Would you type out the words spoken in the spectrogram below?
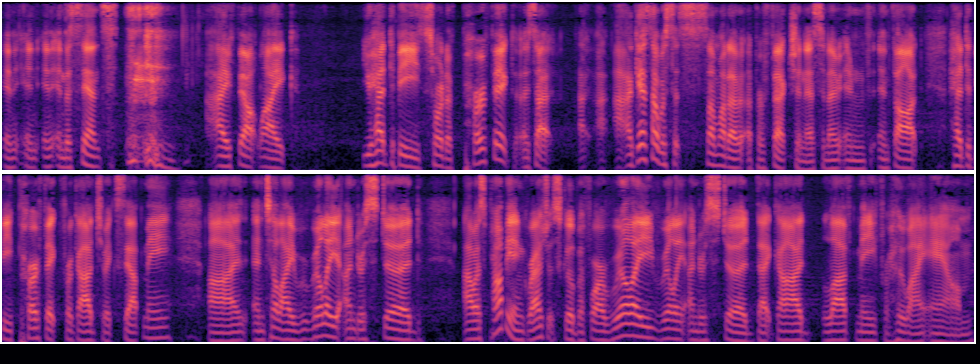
In, in, in the sense, I felt like you had to be sort of perfect. As I, I, guess I was somewhat a, a perfectionist and, and, and, thought I had to be perfect for God to accept me uh, until I really understood. I was probably in graduate school before I really, really understood that God loved me for who I am,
